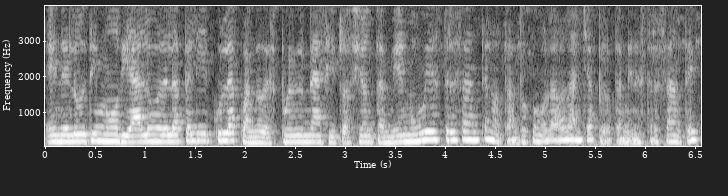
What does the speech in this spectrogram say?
En el último diálogo de la película, cuando después de una situación también muy estresante, no tanto como la avalancha, pero también estresante,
